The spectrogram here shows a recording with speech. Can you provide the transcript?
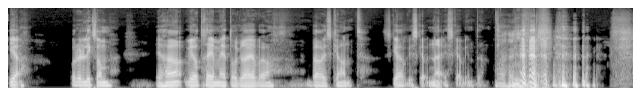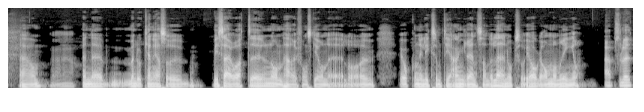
Ja. Och det är liksom, jaha, vi har tre meter att gräva, bergskant. Ska vi, ska vi? Nej, ska vi inte. Ja, Ja, ja. men, eh, men då kan ni alltså, vi säger att eh, någon härifrån Skåne eller eh, åker ni liksom till angränsande län också och jagar om någon ringer? Absolut.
